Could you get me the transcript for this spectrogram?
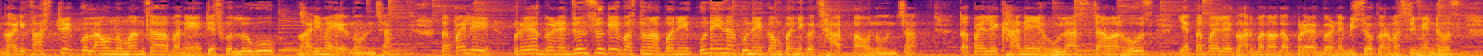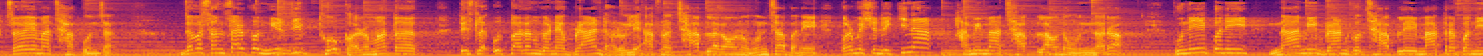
घडी फास्ट ट्रेकको लाउनु मन छ भने त्यसको लोगो घडीमा हेर्नुहुन्छ। तपाईँले प्रयोग गर्ने जुनसुकै वस्तुमा पनि कुनै न कुनै कम्पनीको छाप पाउनुहुन्छ। तपाईँले खाने हुलास चामल होस् या तपाईँले घर बनाउँदा प्रयोग गर्ने विश्वकर्म सिमेन्ट होस् सबैमा छाप हुन्छ। जब संसारको निर्जीव थोकहरूमा त त्यसलाई उत्पादन गर्ने ब्रान्डहरूले आफ्नो छाप लगाउनु हुन्छ भने परमेश्वरले किन हामीमा छाप लाउनुहुन्न र कुनै पनि नामी ब्रान्डको छापले मात्र पनि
